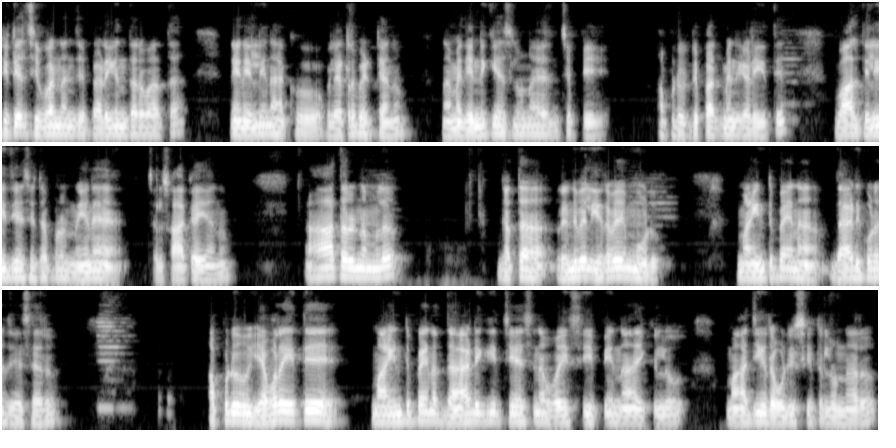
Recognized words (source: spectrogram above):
డీటెయిల్స్ ఇవ్వండి అని చెప్పి అడిగిన తర్వాత నేను వెళ్ళి నాకు ఒక లెటర్ పెట్టాను. నా మీద ఎన్ని కేసులు ఉన్నాయని చెప్పి అప్పుడు డిపార్ట్మెంట్కి అడిగితే వాళ్ళు తెలియజేసేటప్పుడు నేనే చాలా షాక్ అయ్యాను. ఆ తరుణంలో గత రెండు వేల ఇరవై మూడు మా ఇంటి పైన దాడి కూడా చేశారు. అప్పుడు ఎవరైతే మా ఇంటి పైన దాడికి చేసిన వైసీపీ నాయకులు మాజీ రౌడీ షీటర్లు ఉన్నారో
